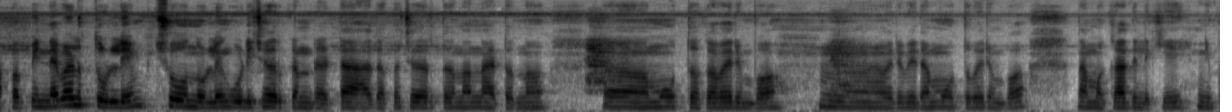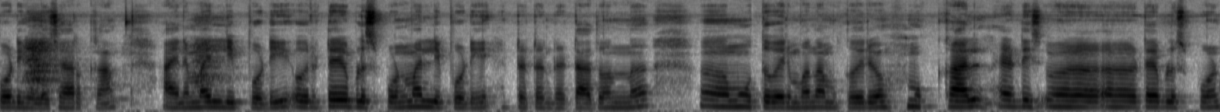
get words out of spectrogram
അപ്പോൾ പിന്നെ വെളുത്തുള്ളിയും ചുവന്നുള്ളിയും കൂടി ചേർക്കുന്നുണ്ട് കേട്ടോ അതൊക്കെ ചേർത്ത് നന്നായിട്ടൊന്ന് മൂത്തൊക്കെ വരുമ്പോൾ ഒരുവിധം മൂത്ത് വരുമ്പോൾ നമുക്ക് അതിലേക്ക് ഇനി പൊടികൾ ചേർക്കാം. അതിന് മല്ലിപ്പൊടി ഒരു ടേബിൾ സ്പൂൺ മല്ലിപ്പൊടി ഇട്ടിട്ടുണ്ട് കേട്ടോ അതൊന്ന് മൂത്ത് വരുമ്പോൾ നമുക്കൊരു മുക്കാൽ ഡി ടേബിൾ സ്പൂൺ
